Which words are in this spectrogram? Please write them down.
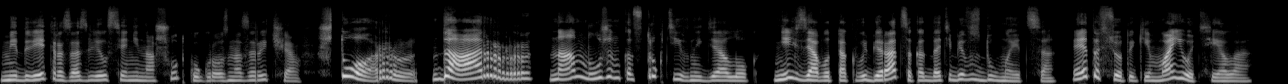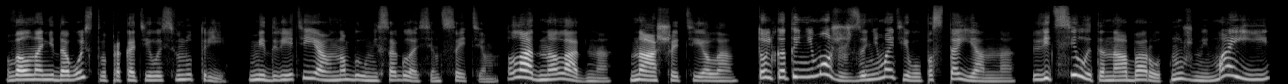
Медведь разозлился не на шутку, грозно зарычав. «Что? Р? Да, р. Нам нужен конструктивный диалог. Нельзя вот так выбираться, когда тебе вздумается. Это все-таки мое тело». Волна недовольства прокатилась внутри. Медведь явно был не согласен с этим. «Ладно, ладно, наше тело. Только ты не можешь занимать его постоянно. Ведь силы-то, наоборот, нужны мои».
